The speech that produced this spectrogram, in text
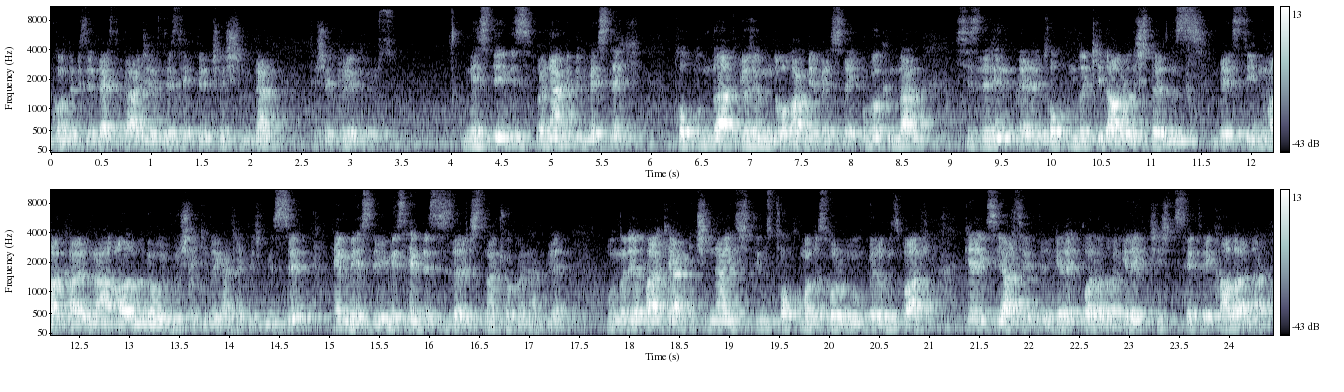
Bu konuda bize destek vereceğiniz destekler için şimdiden teşekkür ediyoruz. Mesleğimiz önemli bir meslek, toplumda göz önünde olan bir meslek. Bu bakımdan sizlerin e, toplumdaki davranışlarınız, mesleğin vakarına, ağırlığına uygun şekilde gerçekleşmesi hem mesleğimiz hem de sizler açısından çok önemli. Bunları yaparken içinden yetiştiğimiz topluma da sorumluluklarımız var. Gerek siyasette, gerek baroda, gerek çeşitli STK'larda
